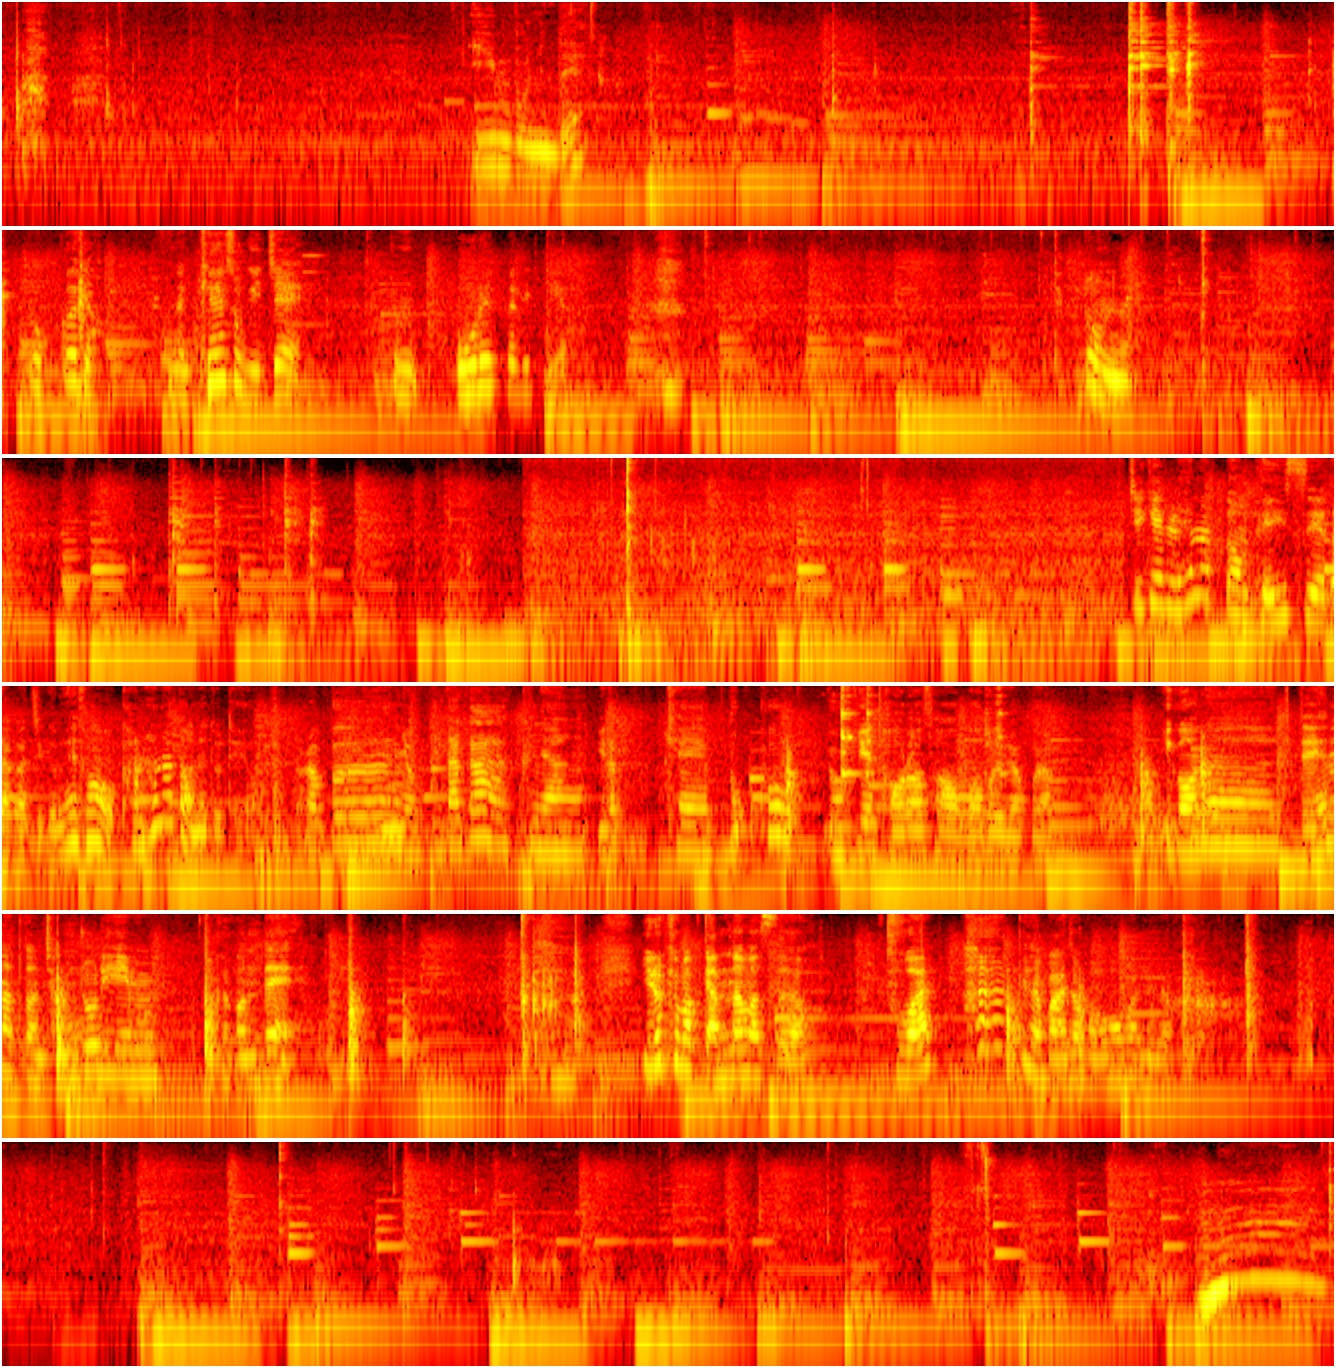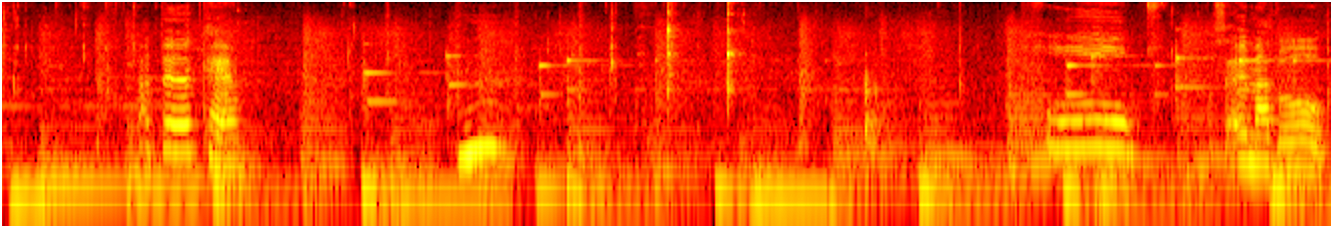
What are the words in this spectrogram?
2인분인데 또 끓여. 근데 계속 이제 좀 오래 끓일게요. 택도 없네. 찌개를 해놨던 베이스에다가 지금 해서 간 하나도 안 해도 돼요. 여러분 여기다가 그냥 이렇게 놓고 여기에 덜어서 먹으려고요. 이거는 그때 해놨던 장조림 그건데 이렇게밖에 안 남았어요. 두 알? 그냥 마저 먹어버리려고. 음 따뜻해. 음. 푹 삶아도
